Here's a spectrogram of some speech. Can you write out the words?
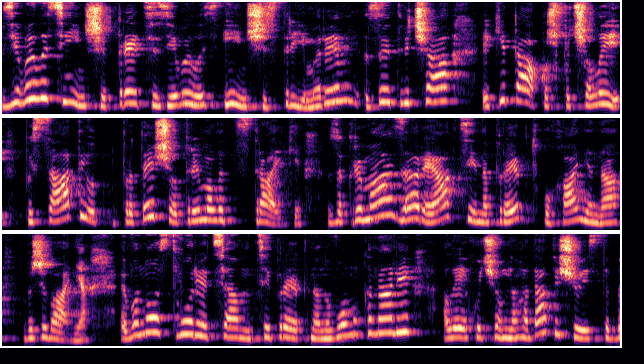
З'явились інші, втретє з'явились інші стрімери з Твіча, які також почали писати про те, що отримали страйки. Зокрема, за реакції на проєкт кохання на виживання. Е, Воно створюється цей проєкт на новому каналі, але я хочу вам нагадати, що СТБ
